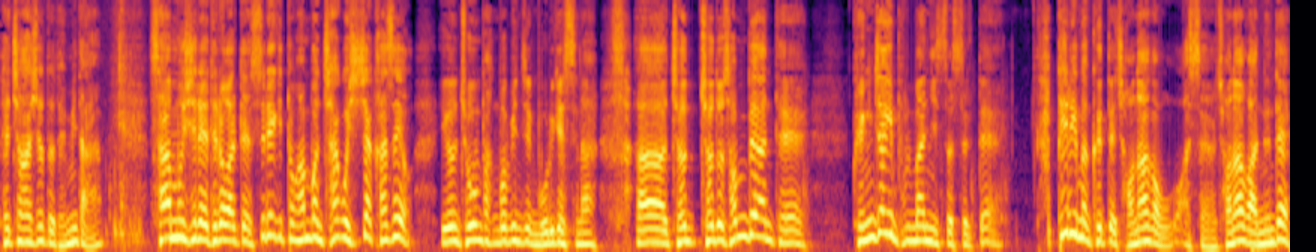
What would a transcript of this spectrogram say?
대처하셔도 됩니다. 사무실에 들어갈 때 쓰레기통 한번 차고 시작하세요. 이건 좋은 방법인지는 모르겠으나 아, 저 저도 선배한테 굉장히 불만이 있었을 때 하필이면 그때 전화가 왔어요. 전화가 왔는데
